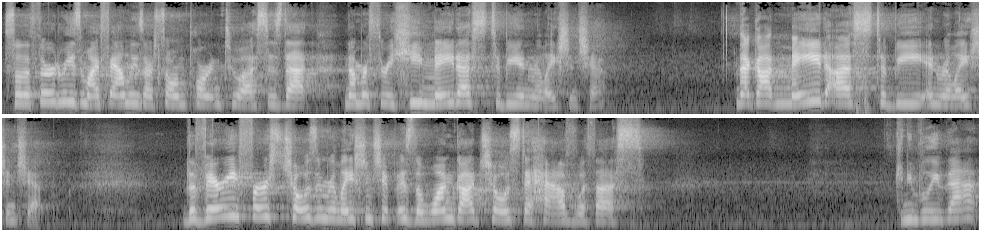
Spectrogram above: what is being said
So, the third reason why families are so important to us is that number three, He made us to be in relationship. That God made us to be in relationship. The very first chosen relationship is the one God chose to have with us. Can you believe that?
